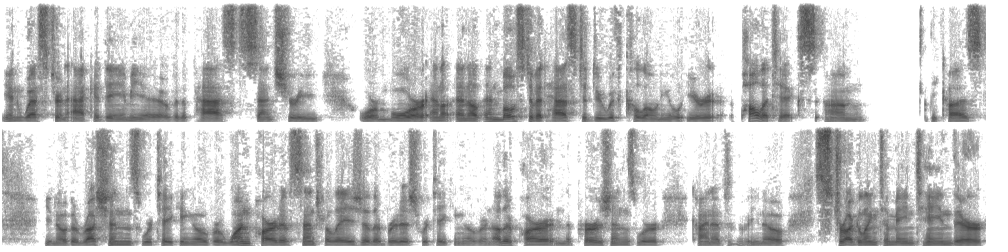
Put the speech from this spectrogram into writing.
in Western academia over the past century or more. And, and, and most of it has to do with colonial era politics, um, because you know the Russians were taking over one part of Central Asia, the British were taking over another part, and the Persians were kind of you know struggling to maintain their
